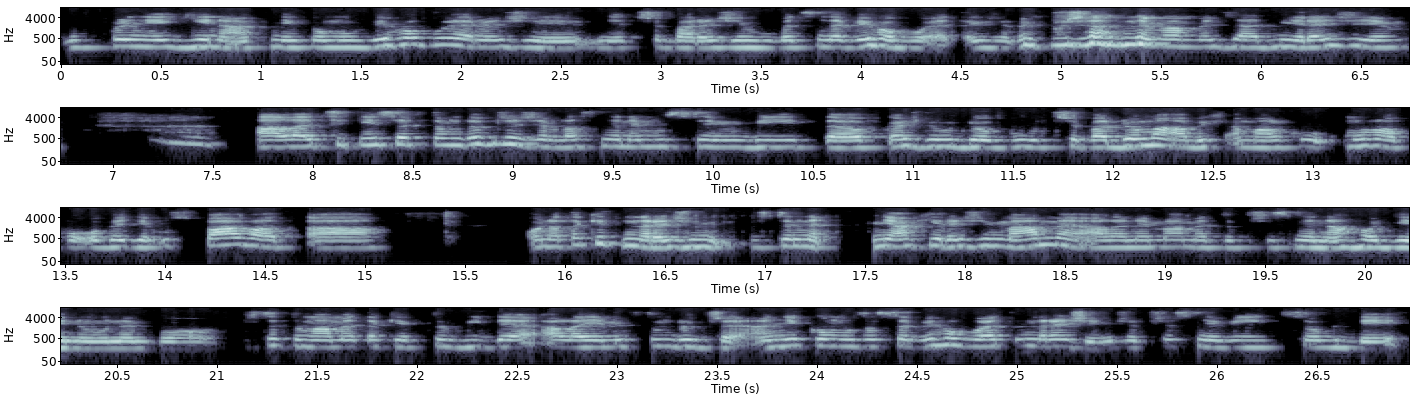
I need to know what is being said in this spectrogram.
úplně jinak. Někomu vyhovuje režim, mě třeba režim vůbec nevyhovuje, takže my pořád nemáme žádný režim. Ale cítím se v tom dobře, že vlastně nemusím být eh, v každou dobu třeba doma, abych Amalku mohla po obědě uspávat a ona taky ten režim, prostě ne, nějaký režim máme, ale nemáme to přesně na hodinu, nebo prostě to máme tak, jak to vyjde, ale je mi v tom dobře. A někomu zase vyhovuje ten režim, že přesně ví, co kdy,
